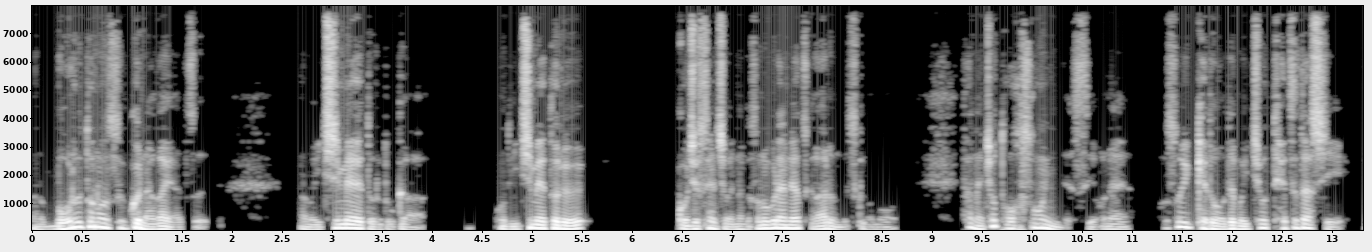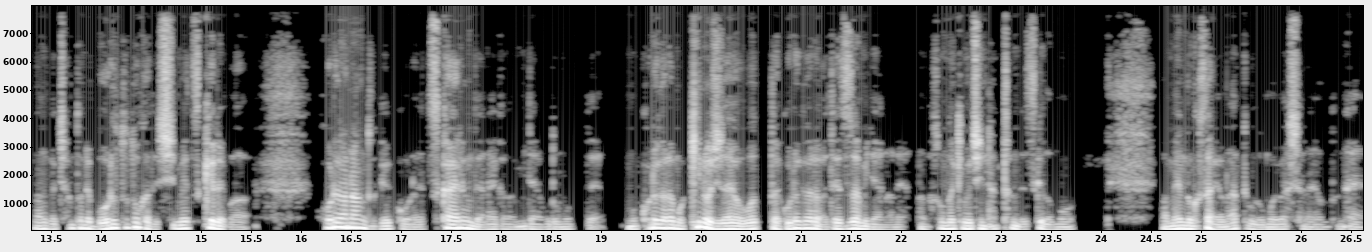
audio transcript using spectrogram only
あの、ボルトのすっごい長いやつ。あの、1メートルとか、ほんと1メートル50センチとか、なんかそのぐらいのやつがあるんですけども、ただね、ちょっと細いんですよね。細いけど、でも一応鉄だし、なんかちゃんとね、ボルトとかで締め付ければ、これはなんか結構ね、使えるんじゃないかな、みたいなこと思って、もうこれからもう木の時代は終わった、これからは鉄だみたいなね、なんかそんな気持ちになったんですけども、まあ、めんどくさいよなってこと思いましたね、ほんとね。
